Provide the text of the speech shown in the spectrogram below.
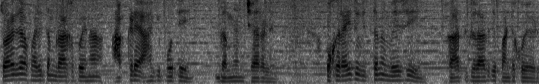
త్వరగా ఫలితం రాకపోయినా అక్కడే ఆగిపోతే గమ్యం చేరలేదు. ఒక రైతు విత్తనం వేసి రాత్రికి రాత్రి పంట కోయాడు.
